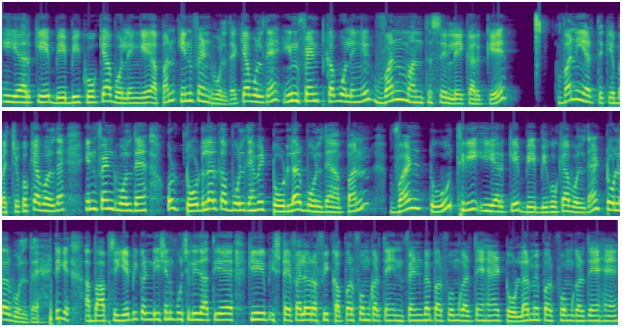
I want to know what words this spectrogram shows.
year के बेबी को क्या बोलेंगे अपन? इन्फेंट बोलते हैं। क्या बोलते हैं? इन्फेंट कब बोलेंगे? वन मंथ से लेकर के वन ईयर तक के बच्चे को क्या बोलते हैं? इन्फेंट बोलते हैं और टोडलर कब बोलते हैं भाई? टोडलर बोलते हैं अपन वन टू थ्री ईयर के बेबी को क्या बोलते हैं? टोडलर बोलते हैं, ठीक है? अब आपसे ये भी कंडीशन पूछ ली जाती है कि स्टेफेलोरफी कब परफॉर्म करते हैं? इन्फेंट में परफॉर्म करते हैं टोडलर में परफॉर्म करते हैं,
